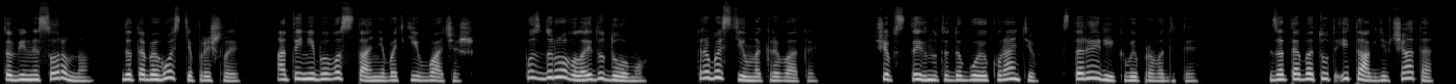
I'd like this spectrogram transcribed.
Тобі не соромно? До тебе гості прийшли, а ти ніби востаннє батьків бачиш. Поздоровила й додому. Треба стіл накривати. Щоб стигнути до бою курантів, старий рік випровадити. За тебе тут і так дівчата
